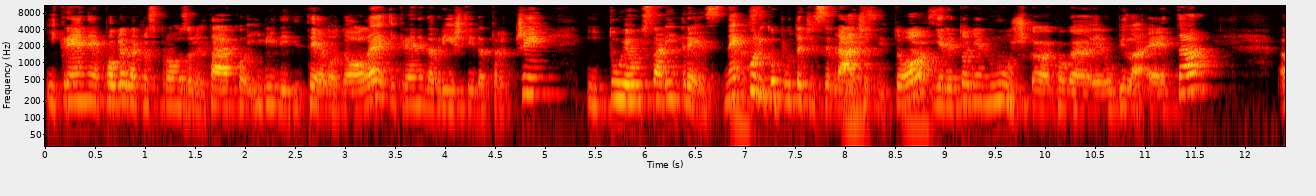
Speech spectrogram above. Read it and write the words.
i krene, pogleda kroz prozor, ili tako, i vidi telo dole i krene da vrišti i da trči. I tu je u stvari rez. Nekoliko puta će se vraćati Jeste, to, jeste. jer je to njen muž ka- koga je ubila Eta. Uh,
